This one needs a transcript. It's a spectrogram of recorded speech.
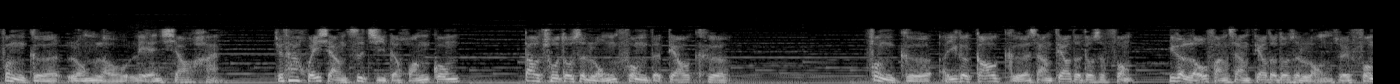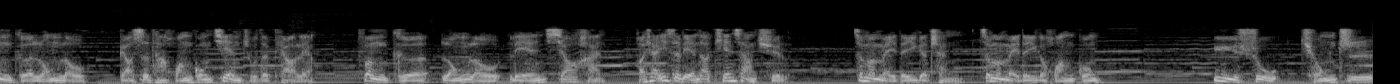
凤阁龙楼连霄汉，就他回想自己的皇宫，到处都是龙凤的雕刻。凤阁一个高阁上雕的都是凤，一个楼房上雕的都是龙，所以凤阁龙楼表示他皇宫建筑的漂亮。凤阁龙楼连霄汉，好像一直连到天上去了。这么美的一个城，这么美的一个皇宫，玉树琼枝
